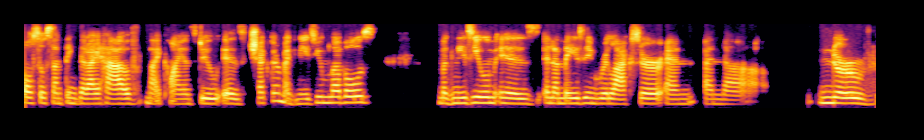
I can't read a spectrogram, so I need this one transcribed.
Also, something that I have my clients do is check their magnesium levels. Magnesium is an amazing relaxer and and uh, nerve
